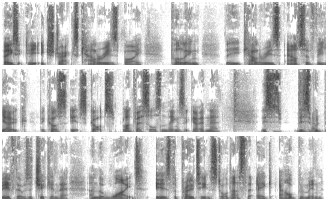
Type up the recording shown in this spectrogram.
basically extracts calories by pulling the calories out of the yolk because it's got blood vessels and things that go in there. This is this okay. would be if there was a chick in there, and the white is the protein store. That's the egg albumin,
